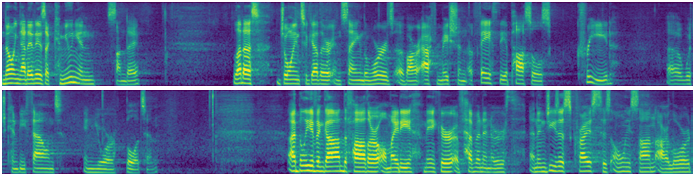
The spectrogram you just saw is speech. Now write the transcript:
knowing that it is a communion Sunday, let us join together in saying the words of our affirmation of faith, the Apostles' Creed, uh, which can be found in your bulletin. I believe in God the Father Almighty, maker of heaven and earth, and in Jesus Christ, his only Son, our Lord,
